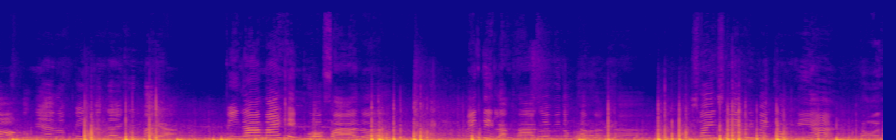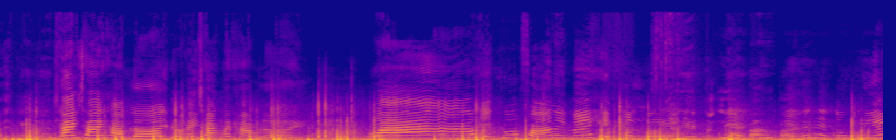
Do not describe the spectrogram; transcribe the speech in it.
ตอกตรงเนี้ยแล้วปีนบันไดขึ้นไปอะ ปีหน้าแม่เห็นทั่วฟ้าเลย ไม่ติดหลังคาด้วยไม่ต้องทำางไป เห็นตั้งแต่ตรงเนี้ย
